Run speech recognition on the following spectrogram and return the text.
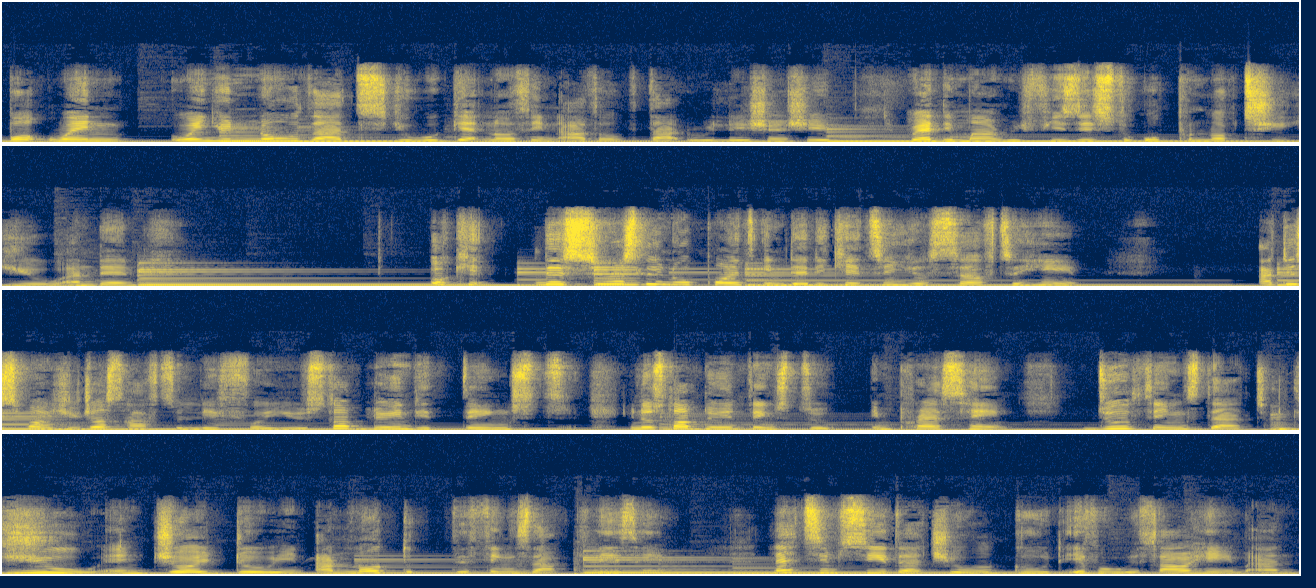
But when when you know that you will get nothing out of that relationship, where the man refuses to open up to you, and then okay, there's seriously no point in dedicating yourself to him. At this point, you just have to live for you. Stop doing the things, to, you know, stop doing things to impress him. Do things that you enjoy doing and not the things that please him. Let him see that you are good even without him and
